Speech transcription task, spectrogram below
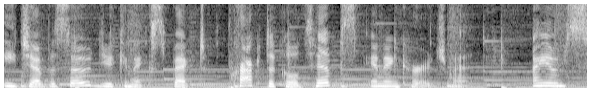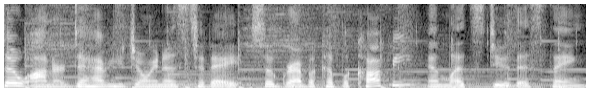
Each episode, you can expect practical tips and encouragement. I am so honored to have you join us today, so grab a cup of coffee and let's do this thing.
